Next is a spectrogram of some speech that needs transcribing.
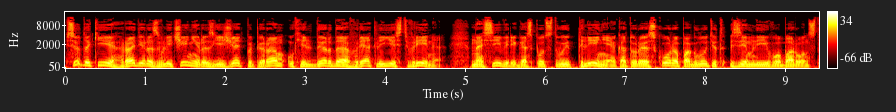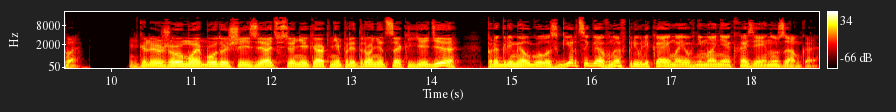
Все-таки ради развлечений разъезжать по пирам у Хельдерда вряд ли есть время. На севере господствует тление, которое скоро поглотит земли его баронства. «Гляжу, мой будущий зять все никак не притронется к еде», прогремел голос герцога, вновь привлекая мое внимание к хозяину замка.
